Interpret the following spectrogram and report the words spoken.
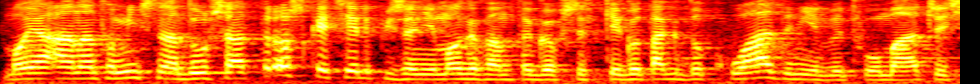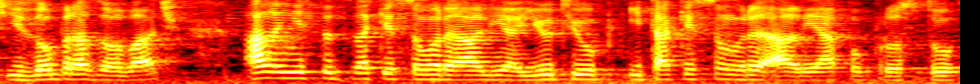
Moja anatomiczna dusza troszkę cierpi, że nie mogę Wam tego wszystkiego tak dokładnie wytłumaczyć i zobrazować, ale niestety takie są realia YouTube i takie są realia po prostu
